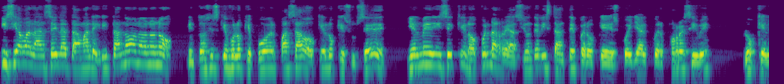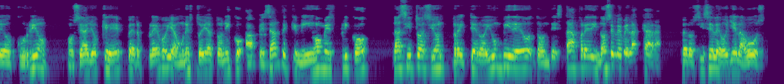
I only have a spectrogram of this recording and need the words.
Y se abalanza y la dama le grita no, no, no, no. Entonces, ¿qué fue lo que pudo haber pasado? ¿Qué es lo que sucede? Y él me dice que no, pues la reacción del instante, pero que después ya el cuerpo recibe lo que le ocurrió. O sea, yo quedé perplejo y aún estoy atónico, a pesar de que mi hijo me explicó la situación. Reitero, hay un video donde está Freddy, no se le ve la cara, pero sí se le oye la voz.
